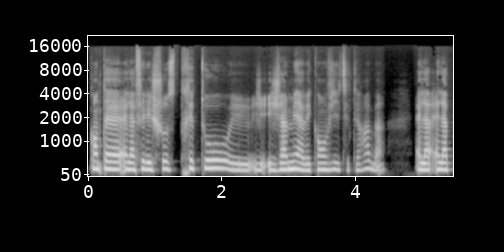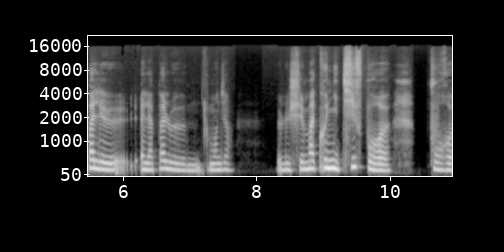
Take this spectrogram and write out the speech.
quand elle, a fait les choses très tôt et, jamais avec envie, etc., ben, elle n'a elle a pas, le, elle a pas le, comment dire, le schéma cognitif pour, pour,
